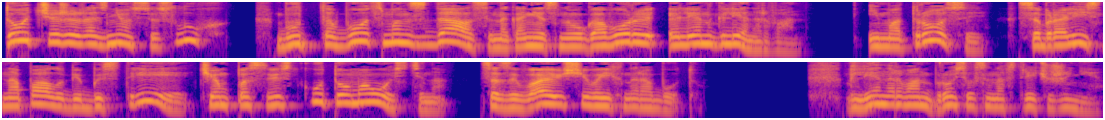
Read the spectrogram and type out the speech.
тотчас же разнесся слух, будто боцман сдался, наконец, на уговоры Элен Гленнерван, и матросы собрались на палубе быстрее, чем по свистку Тома Остина, созывающего их на работу. Гленнерван бросился навстречу жене.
